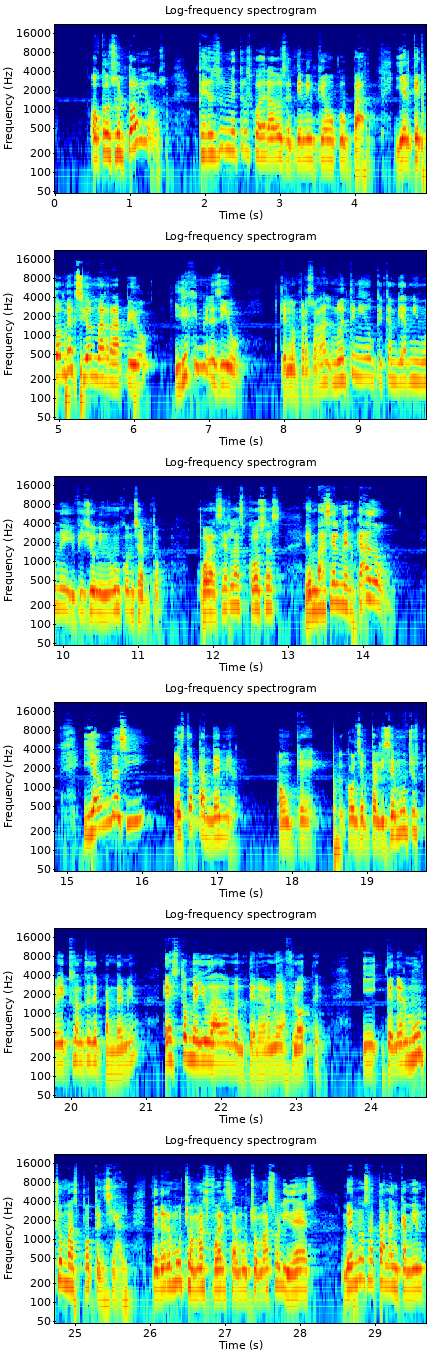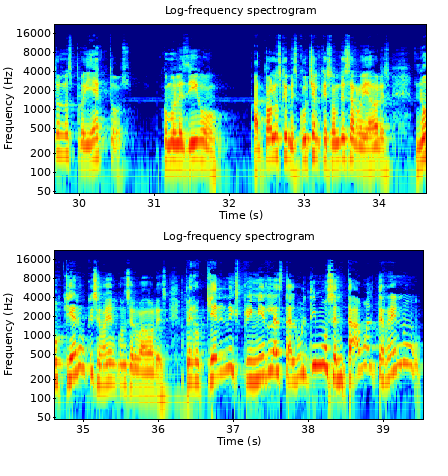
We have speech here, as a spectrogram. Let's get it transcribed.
o consultorios. Pero esos metros cuadrados se tienen que ocupar. Y el que tome acción más rápido, y déjenme les digo que en lo personal no he tenido que cambiar ningún edificio, ningún concepto, por hacer las cosas en base al mercado. Y aún así, esta pandemia, aunque conceptualicé muchos proyectos antes de pandemia, esto me ha ayudado a mantenerme a flote y tener mucho más potencial, tener mucho más fuerza, mucho más solidez, menos apalancamiento en los proyectos. Como les digo, a todos los que me escuchan que son desarrolladores, no quiero que se vayan conservadores, pero quieren exprimirle hasta el último centavo al terreno.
